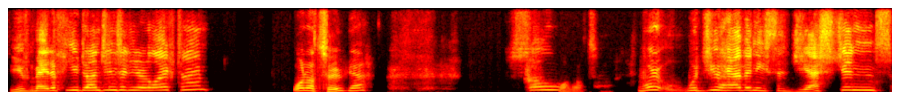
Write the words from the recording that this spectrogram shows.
You've made a few dungeons in your lifetime, one or two. Yeah, so one or two. where, would you have any suggestions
